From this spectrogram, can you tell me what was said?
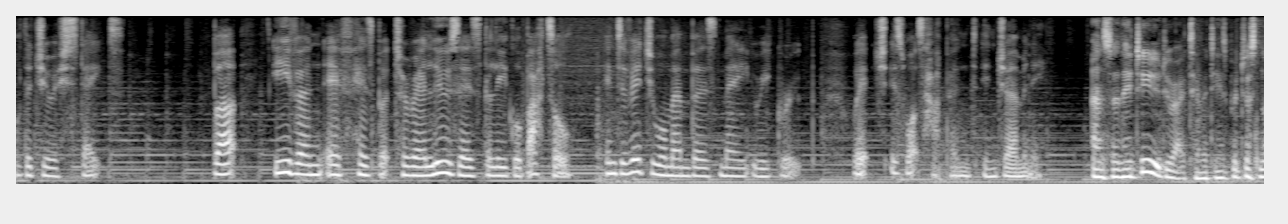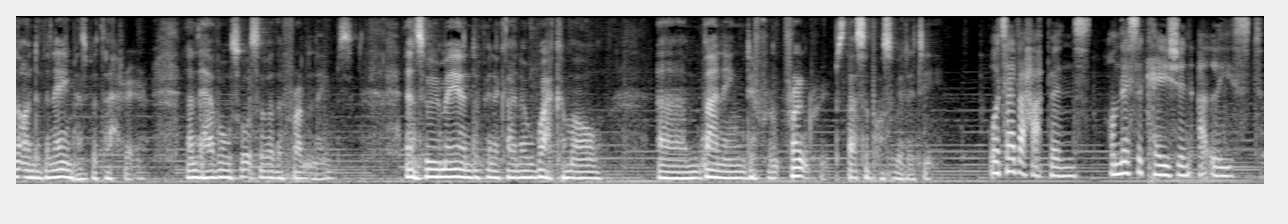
of the Jewish state. But even if Hizb ut-Tahrir loses the legal battle, individual members may regroup, which is what's happened in Germany. And so they do do activities, but just not under the name Hizb ut-Tahrir. And they have all sorts of other front names. And so we may end up in a kind of whack-a-mole um, banning different front groups. That's a possibility. Whatever happens, on this occasion at least,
